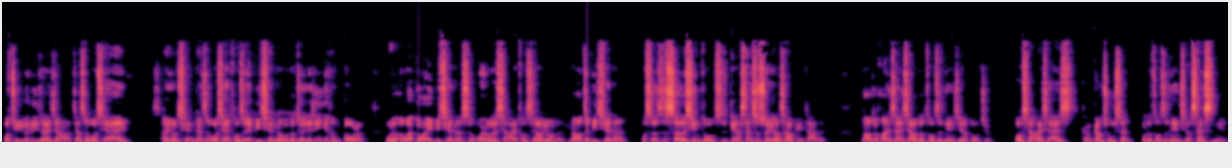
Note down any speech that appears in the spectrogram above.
我举一个例子来讲啊，假设我现在很有钱，但是我现在投资一笔钱呢，我的退休金已经很够了，我又额外多了一笔钱呢，是为我的小孩投资要用的。然后这笔钱呢，我设置设了信托，是给他三十岁以后才要给他的。那我就换算一下我的投资年限有多久？哦，小孩现在可能刚出生，我的投资年期有三十年，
